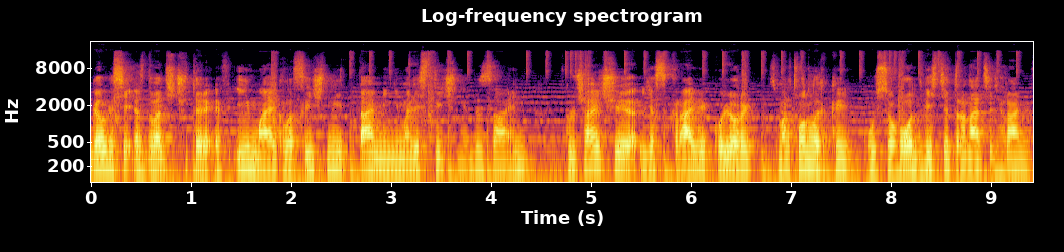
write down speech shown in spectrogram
Galaxy S24 FE має класичний та мінімалістичний дизайн, включаючи яскраві кольори. Смартфон легкий, усього 213 грамів,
